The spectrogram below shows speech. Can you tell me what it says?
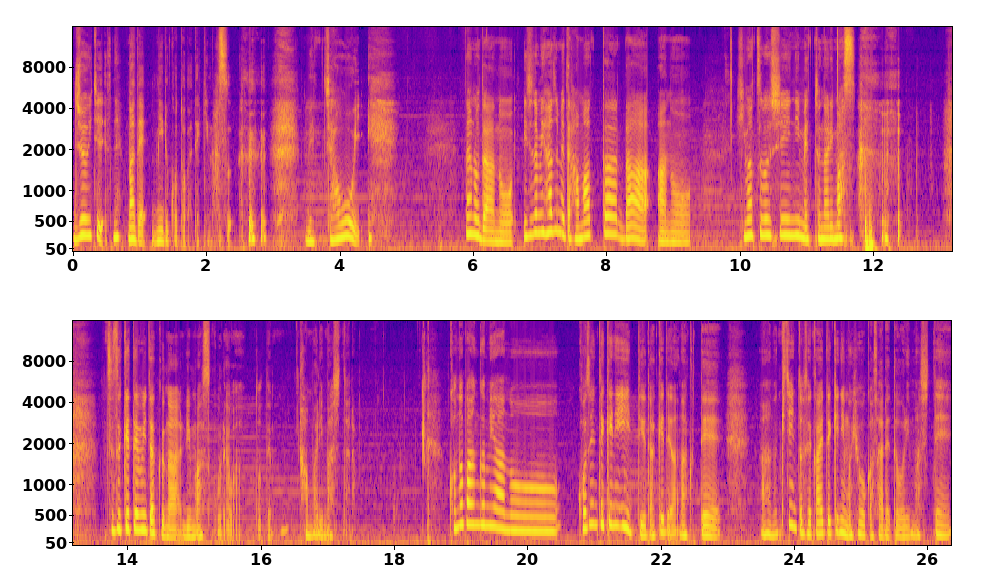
11ですねまで見ることができます。めっちゃ多い。なのであの一度見始めてハマったらあの暇つぶしにめっちゃなります。続けてみたくなりますこれは。とても。ハマりましたら。この番組はあの個人的にいいっていうだけではなくてあのきちんと世界的にも評価されておりまして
